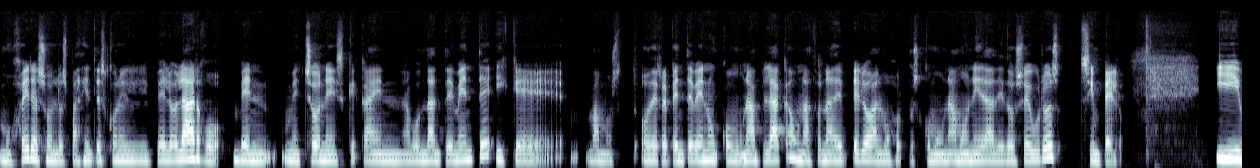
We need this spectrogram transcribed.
mujeres o en los pacientes con el pelo largo ven mechones que caen abundantemente y que, vamos, o de repente ven como una placa, una zona de pelo, a lo mejor pues como una moneda de dos euros sin pelo. Y,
